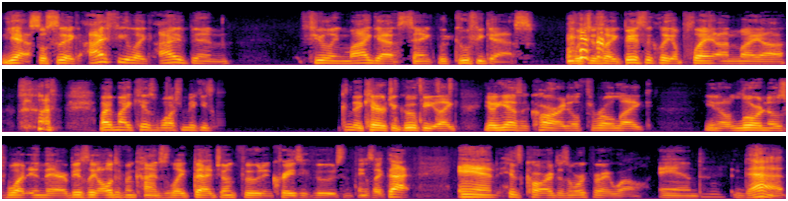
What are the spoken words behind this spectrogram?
Yeah. So, so like, I feel like I've been fueling my gas tank with Goofy gas, which is like basically a play on my uh, my my kids watch Mickey's the character Goofy. Like, you know, he has a car and he'll throw like you know, Lord knows what in there. Basically, all different kinds of like bad junk food and crazy foods and things like that and his car doesn't work very well. And mm-hmm. that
